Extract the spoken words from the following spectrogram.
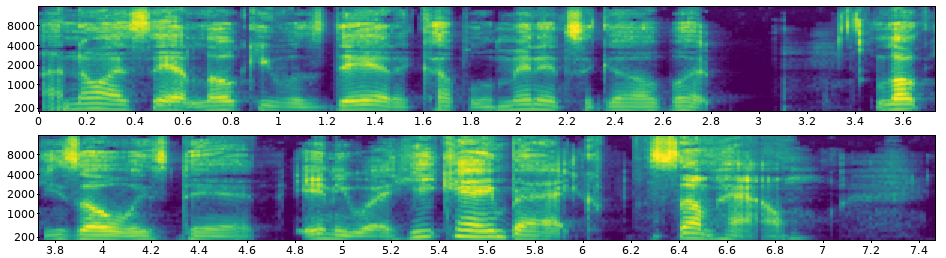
I know I said Loki was dead a couple of minutes ago, but Loki's always dead. Anyway, he came back somehow.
